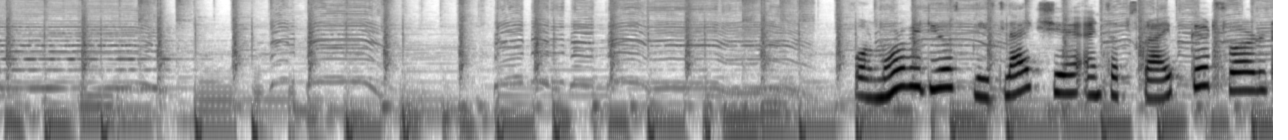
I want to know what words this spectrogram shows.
For more videos, please like, share and subscribe Kids World.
